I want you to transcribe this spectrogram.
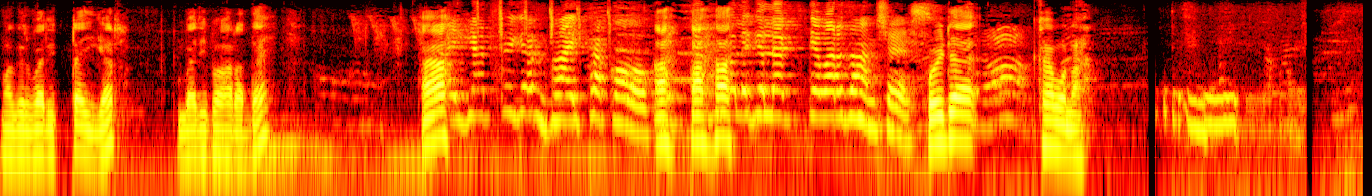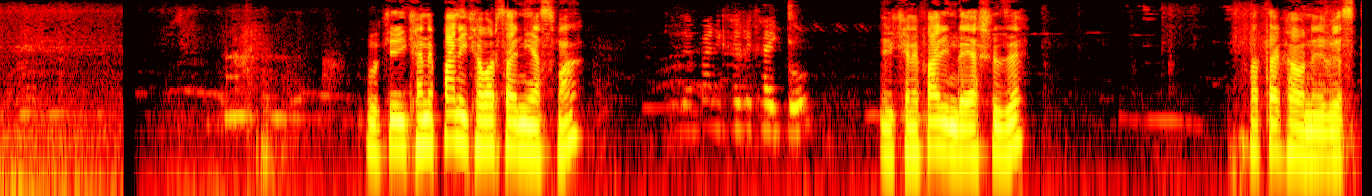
আমাদের বাড়ির টাইগার বাড়ি পাহারা দেয়। ওইটা খাব না। ওকে এইখানে পানি খাবার চাইনি আসমা। পানি খালি খাইতো এইখানে পানি দেয় আসে যে পাতা খাওয়া নিয়ে ব্যস্ত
